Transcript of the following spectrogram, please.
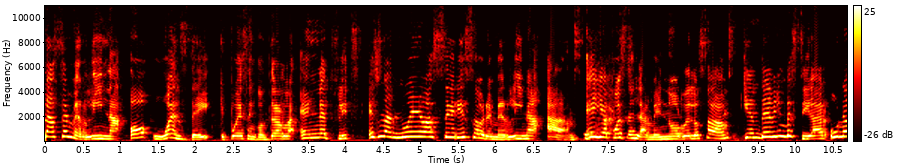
nace Merlina o Wednesday, que puedes encontrarla en Netflix. Es una nueva serie sobre Merlina Adams. Ella pues es la menor de los Adams, quien debe investigar una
